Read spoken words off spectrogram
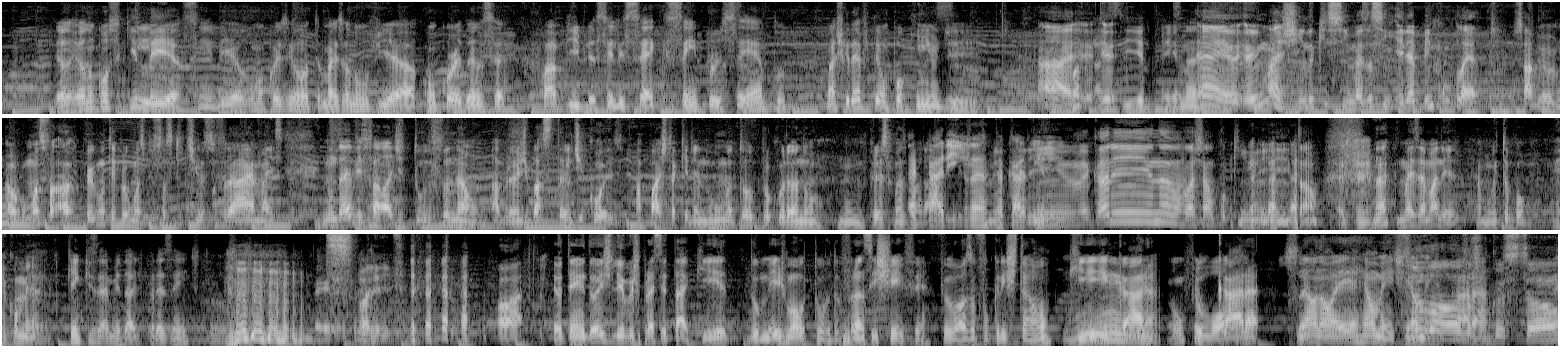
Eu, eu não consegui ler, assim, li alguma coisa em outra, mas eu não via concordância com a Bíblia, se ele segue 100%, mas acho que deve ter um pouquinho de Ah, eu, fantasia no meio, né? É, eu, eu imagino que sim, mas assim, ele é bem completo, sabe? Eu, Hum. algumas eu perguntei pra algumas pessoas que tinham assim, falei, ah, mas não deve falar de tudo. Falei, não, abrange bastante coisa. A parte tá querendo uma, eu tô procurando num preço mais É barato. carinho, né? Tá carinho. É carinho, né? Vou baixar um pouquinho aí e tal. né? Mas é maneiro, é muito bom. Recomendo. Quem quiser me dar de presente, tô... É, Olha aí. Ó, eu tenho dois livros pra citar aqui do mesmo autor, do Francis Schaeffer, filósofo cristão, que, Hum, cara, é um o filósofo. cara... sério. Não, não, é realmente, realmente Filósofo cara... cristão.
